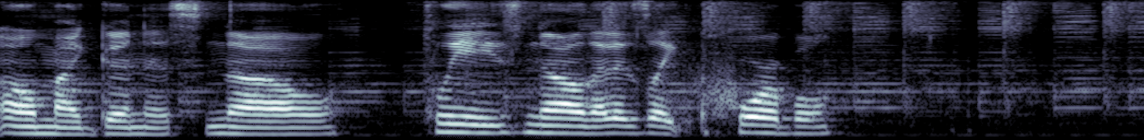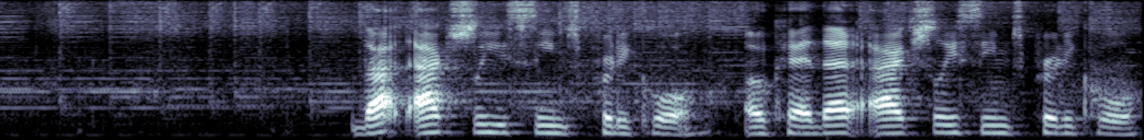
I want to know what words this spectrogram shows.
Oh my goodness, no. Please, no, that is like horrible. That actually seems pretty cool. Okay, that actually seems pretty cool.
